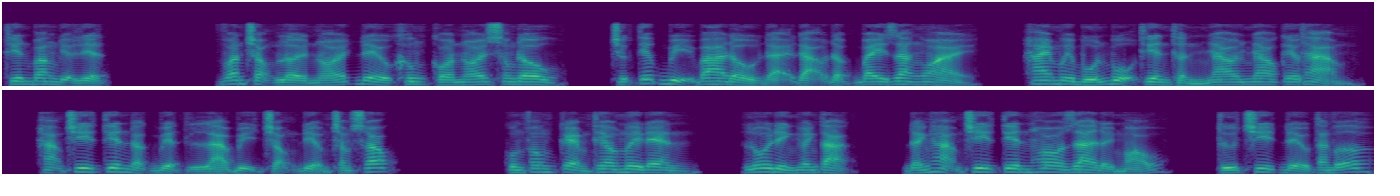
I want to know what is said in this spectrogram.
Thiên băng địa liệt. Văn trọng lời nói đều không có nói xong đâu, trực tiếp bị ba đầu đại đạo đập bay ra ngoài, hai mươi bốn bộ thiên thần nhao nhao kêu thảm, hạm chi tiên đặc biệt là bị trọng điểm chăm sóc. Cuốn phong kèm theo mây đen, lôi đình oanh tạc, đánh hạm chi tiên ho ra đầy máu, tứ chi đều tan vỡ.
